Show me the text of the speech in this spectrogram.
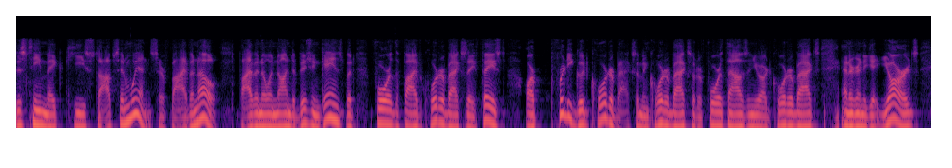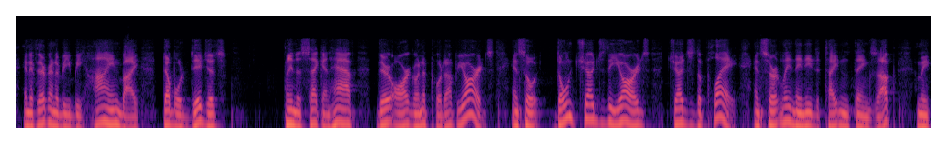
This team make key stops and wins. They're five and zero, five and zero in non-division games, but four of the five quarterbacks they faced are pretty good quarterbacks. I mean, quarterbacks that are 4,000 yard quarterbacks and are going to get yards. And if they're going to be behind by double digits in the second half, they are going to put up yards. And so don't judge the yards, judge the play. And certainly they need to tighten things up. I mean,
